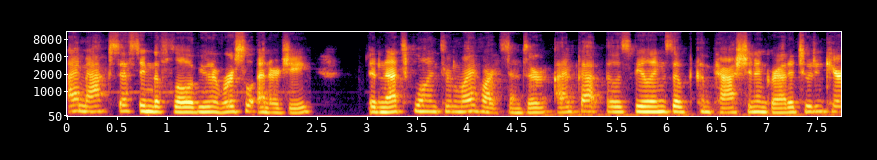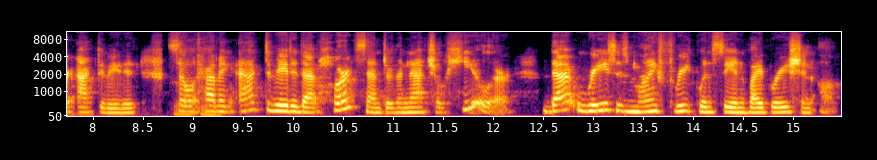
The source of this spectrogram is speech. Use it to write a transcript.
I'm accessing the flow of universal energy, and that's flowing through my heart center. I've got those feelings of compassion and gratitude and care activated. So, okay. having activated that heart center, the natural healer, that raises my frequency and vibration up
